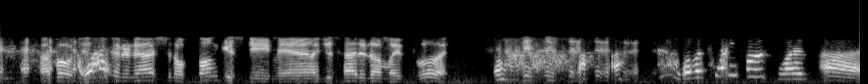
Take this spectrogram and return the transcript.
How about Well- International Fungus Day, man? I just had it on my foot. well, the 21st was uh,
